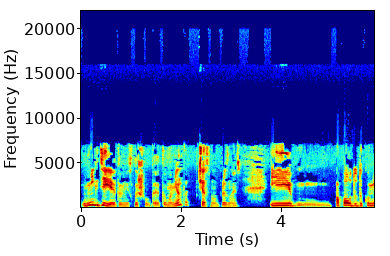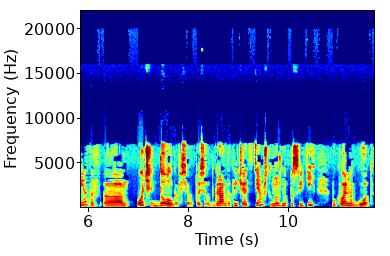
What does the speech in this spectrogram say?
нигде я этого не слышала до этого момента, честно вам признаюсь. И по поводу документов, э, очень долго все. То есть вот грант отличается тем, что нужно посвятить буквально год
